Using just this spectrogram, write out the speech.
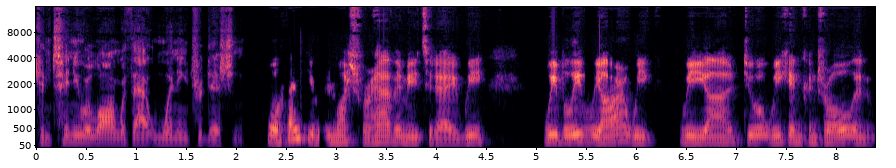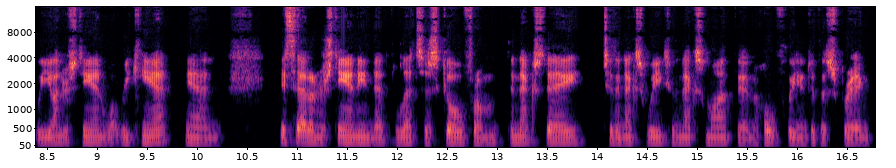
continue along with that winning tradition. Well, thank you very much for having me today. We we believe we are. We we uh, do what we can control, and we understand what we can't. And it's that understanding that lets us go from the next day to the next week to the next month and hopefully into the spring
